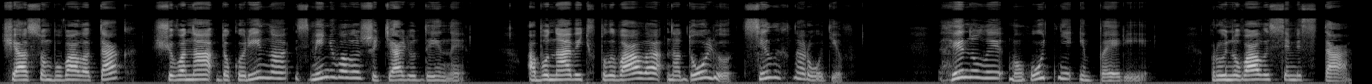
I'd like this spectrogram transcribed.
Часом бувало так, що вона докорінно змінювала життя людини або навіть впливала на долю цілих народів. Гинули могутні імперії, руйнувалися міста,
